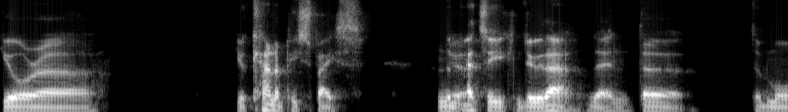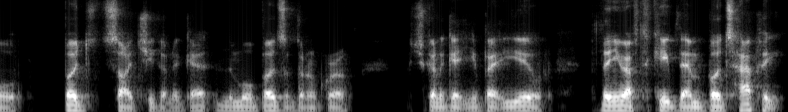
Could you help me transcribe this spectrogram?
your uh your canopy space. And the Yeah. better you can do that, then the the more bud sites you're going to get, and the more buds are going to grow, which is going to get you better yield. But then you have to keep them buds happy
